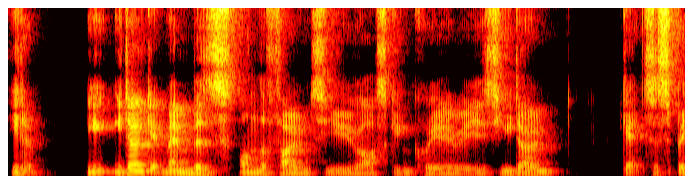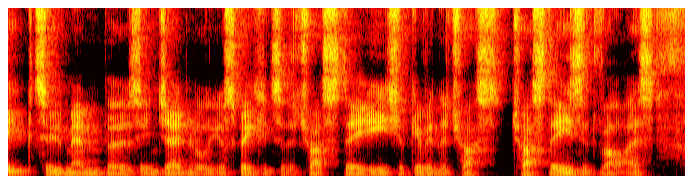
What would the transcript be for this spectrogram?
you know you, you don't get members on the phone to you asking queries. You don't get to speak to members in general. You're speaking to the trustees. You're giving the trust trustees advice.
